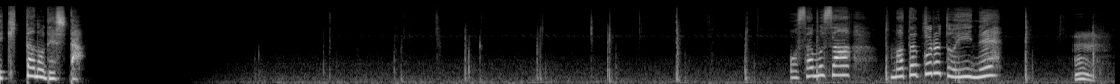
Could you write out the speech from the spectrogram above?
え切ったのでした。おさむさんまた来るといいね。うん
